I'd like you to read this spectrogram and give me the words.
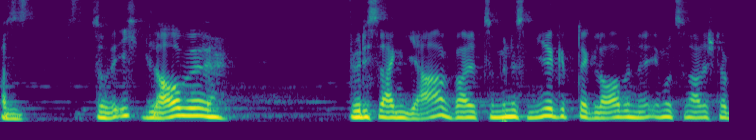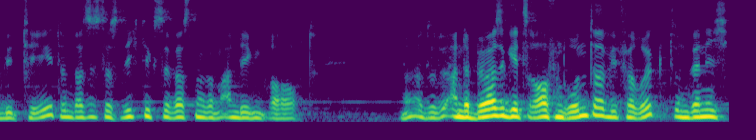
Also, so wie ich glaube, würde ich sagen ja, weil zumindest mir gibt der Glaube eine emotionale Stabilität und das ist das Wichtigste, was man beim Anlegen braucht. Also an der Börse geht es rauf und runter wie verrückt und wenn ich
